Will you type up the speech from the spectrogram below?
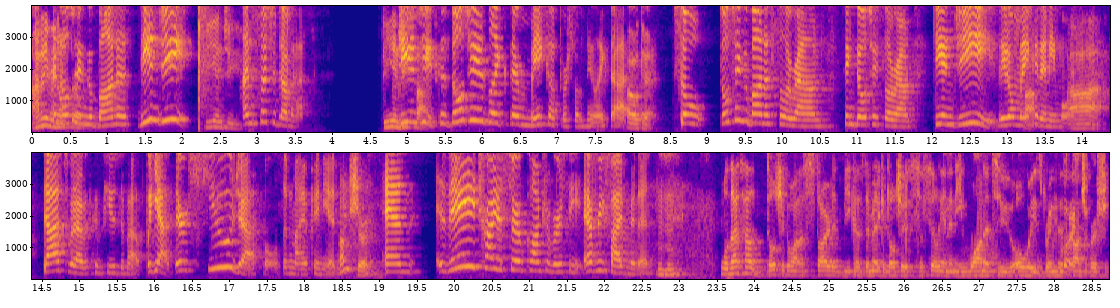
I don't even and know Dolce and Gabbana. D and G. D and G. I'm such a dumbass. D and D G. and G, because Dolce is like their makeup or something like that. Okay. So Dolce and Gabbana is still around. I think Dolce's still around. D and G, they don't make it anymore. Ah, That's what I was confused about. But yeah, they're huge assholes in my opinion. I'm sure. and they try to stir up controversy every five minutes. Mm-hmm. Well, that's how Dolce Gabbana started because Domenico Dolce is Sicilian and he wanted to always bring this controversial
